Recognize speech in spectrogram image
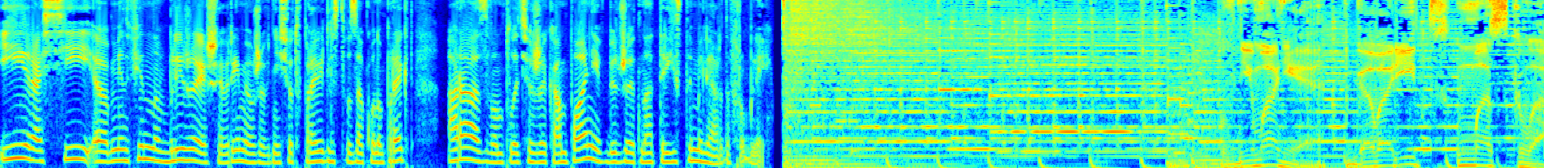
И Россия, э, Минфин в ближайшее время уже внесет в правительство законопроект о разовом платеже компании в бюджет на 300 миллиардов рублей. Внимание! Говорит Москва.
